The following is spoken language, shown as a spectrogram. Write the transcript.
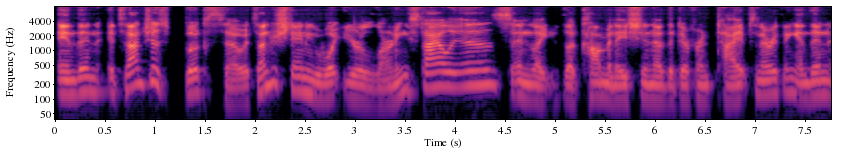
and then it's not just books though it's understanding what your learning style is and like the combination of the different types and everything and then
